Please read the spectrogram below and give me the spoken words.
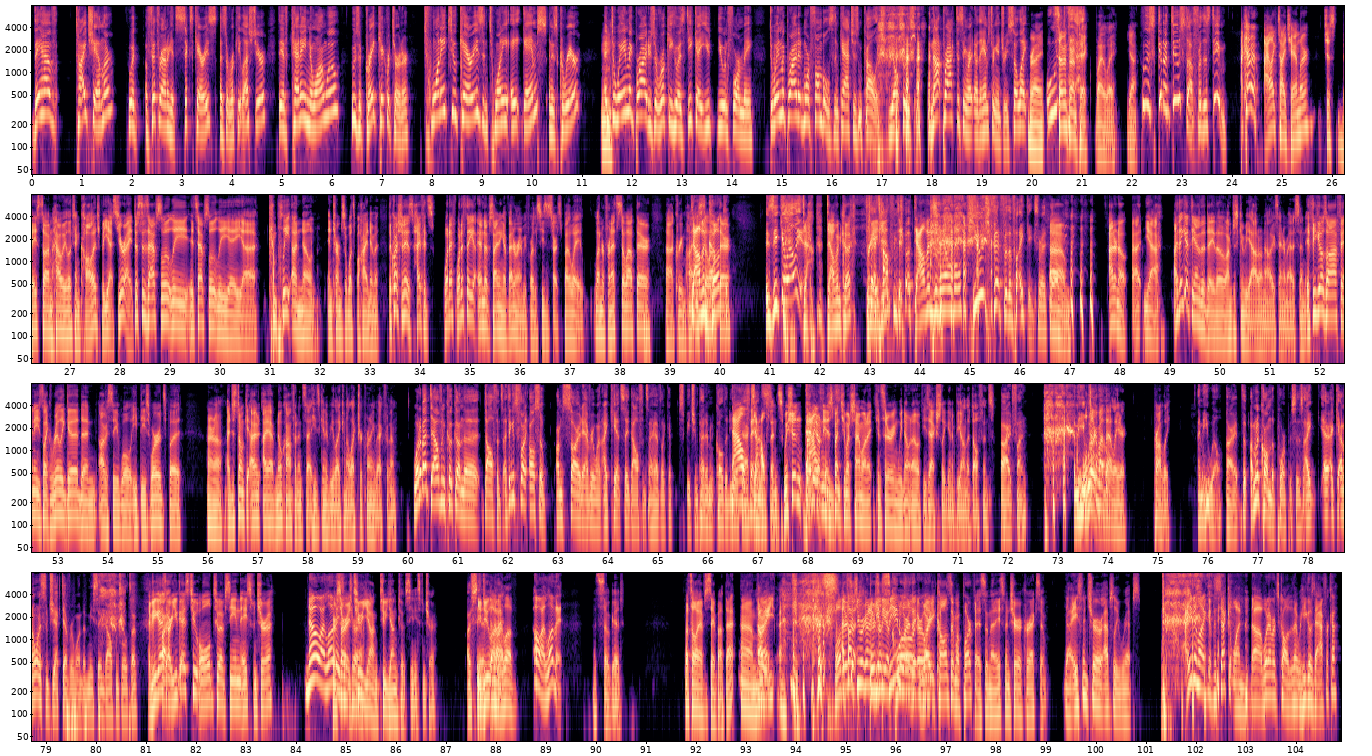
They have Ty Chandler, who had a fifth rounder, he had six carries as a rookie last year. They have Kene Nwangwu, who's a great kick returner, 22 carries in 28 games in his career. And DeWayne McBride, who's a rookie who has DK, you you informed me. DeWayne McBride had more fumbles than catches in college. He also is not practicing right now with a hamstring injury. So, like, Right. Seventh round pick, by the way. Yeah. who's gonna do stuff for this team? I kind of I like Ty Chandler just based on how he looked in college. But yes, you're right. This is absolutely it's absolutely a uh, complete unknown in terms of what's behind him. The question is, Heifetz, what if what if they end up signing a veteran before the season starts? By the way, Leonard Fournette's still out there. Uh, Kareem Hunt Dalvin is still out Cook? there. Ezekiel Elliott. Dal- Dalvin Cook, free agent. Dalvin Cook. Dalvin's available. Huge fit for the Vikings right there. Um, I don't know. Uh, yeah. I think at the end of the day, though, I'm just going to be out on Alexander Mattison. If he goes off and he's like really good, then obviously we'll eat these words. But I don't know. I just don't get, I, I have no confidence that he's going to be like an electric running back for them. What about Dalvin Cook on the Dolphins? I think it's funny. Also, I'm sorry to everyone. I can't say Dolphins. I have like a speech impediment called a New York Dolphins. accent. Dolphins. We shouldn't, probably don't need to spend too much time on it considering we don't know if he's actually going to be on the Dolphins. All right, fine. I mean, he we'll will, talk about though. that later. Probably. I mean, he will. All right. The- I'm going to call him the porpoises. I, I I don't want to subject everyone to me saying Dolphins all the time. Have you guys, All right. are you guys too old to have seen Ace Ventura? No, I love Or Ace sorry, Ventura. too young, too young to have seen Ace Ventura. I've seen You it. do No, love I it? love. Oh, I love it. That's so good. That's all I have to say about that. Um, Oh, all right. you- Well, I thought a- you were going to there's give me a scene quote where, the- where like, he calls him a porpoise, and then Ace Ventura corrects him. yeah, Ace Ventura absolutely rips. I even like if the second one, uh, whatever it's called, where he goes to Africa.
